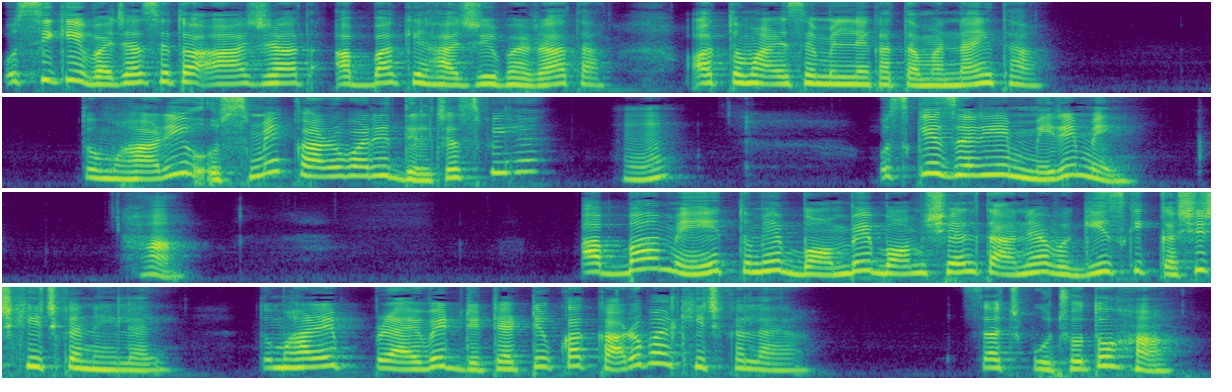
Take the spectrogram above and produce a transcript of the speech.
उसी की वजह से तो आज रात अब्बा की हाजिरी भर रहा था और तुम्हारे से मिलने का तमन्ना ही था। तुम्हारी उसमें कारोबारी दिलचस्पी है हम्म? उसके ज़रिए मेरे में। हाँ। अब्बा में तुम्हें बॉम्बे बॉम्ब शेल तानिया वगीज़ की कशिश खींच कर नहीं लाई। तुम्हारे प्राइवेट डिटेक्टिव का कारोबार खींच कर लाया। सच पूछो तो हाँ।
